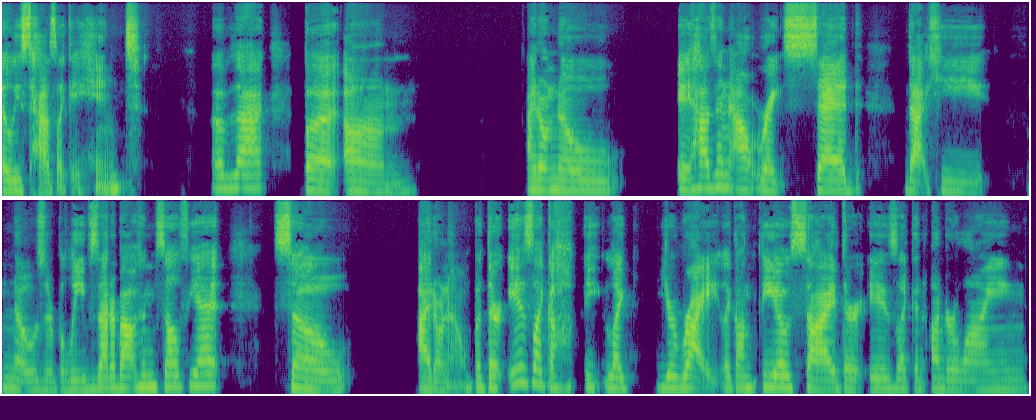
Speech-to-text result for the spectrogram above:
at least has like a hint of that. But um I don't know. It hasn't outright said that he knows or believes that about himself yet. So I don't know, but there is like a like you're right. Like on Theo's side, there is like an underlying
